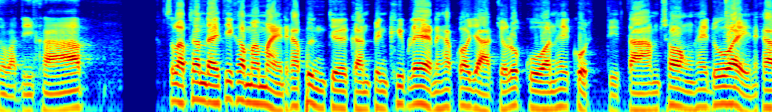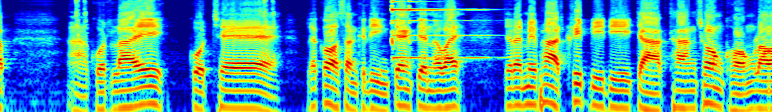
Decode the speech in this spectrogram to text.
สวัสดีครับ สำหรับท่านใดที่เข้ามาใหม่นะครับเพิ่งเจอกันเป็นคลิปแรกนะครับ ก็อยากจะรบกวนให้กดติดตามช่องให้ด้วยนะครับกดไลค์กดแชร์ แล้วก็สั่นกระดิ่งแจ้งเตือนเอาไว้ จะได้ไม่พลาดคลิปดีๆ จากทางช่องของเรา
